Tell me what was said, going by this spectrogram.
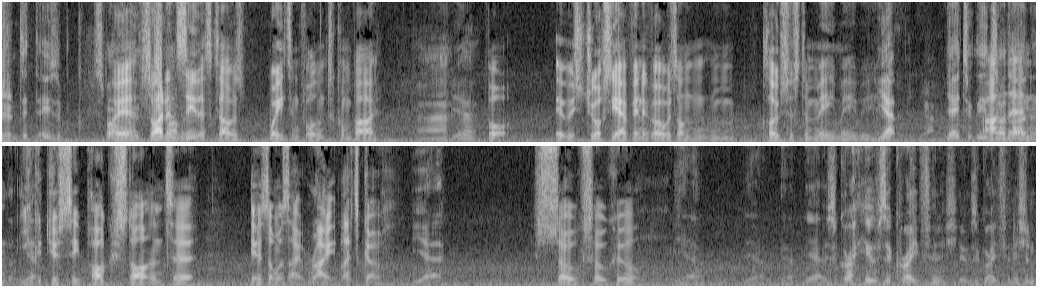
yeah, decision. it was a Oh yeah. move. So I didn't see this because I was waiting for them to come by. Ah. yeah. But it was just yeah. Vinegar was on closest to me maybe. Yep. Yeah. Yeah, he took the inside dive. and then line. you yeah. could just see Pog starting to. It was almost like right, let's go. Yeah. So so cool. Yeah. Yeah. Yeah. Yeah. It was a great. It was a great finish. It was a great finish, and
